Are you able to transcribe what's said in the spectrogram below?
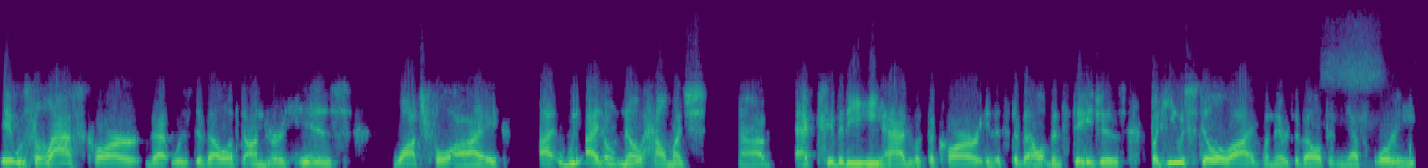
It was the last car that was developed under his watchful eye. I, we, I don't know how much uh, activity he had with the car in its development stages, but he was still alive when they were developing the F40.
